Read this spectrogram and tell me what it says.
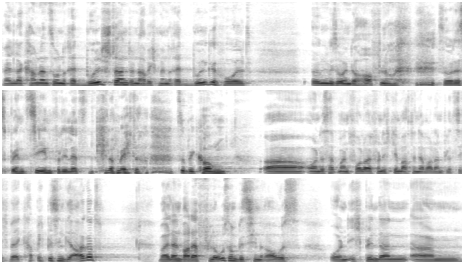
weil da kam dann so ein Red Bull-Stand und da habe ich mir einen Red Bull geholt, irgendwie so in der Hoffnung, so das Benzin für die letzten Kilometer zu bekommen. Äh, und das hat mein Vorläufer nicht gemacht und der war dann plötzlich weg. Hat mich ein bisschen geärgert, weil dann war der Flow so ein bisschen raus. Und ich bin dann, ähm,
